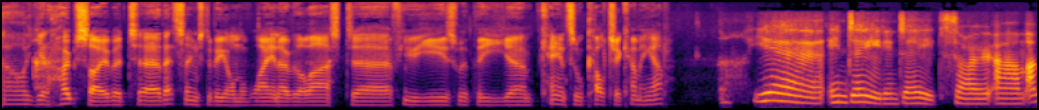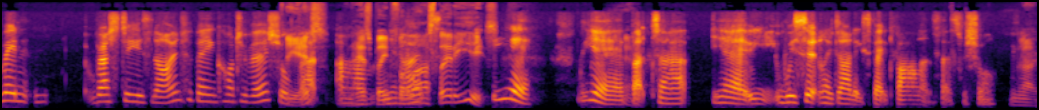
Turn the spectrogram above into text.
Well, you'd hope so, but uh, that seems to be on the wane over the last uh, few years with the um, cancel culture coming out. Yeah, indeed, indeed. So, um, I mean, Rushdie is known for being controversial. yes, but, and has um, been for the last 30 years. Yeah, yeah, Yeah. but uh, yeah, we certainly don't expect violence. That's for sure. No.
